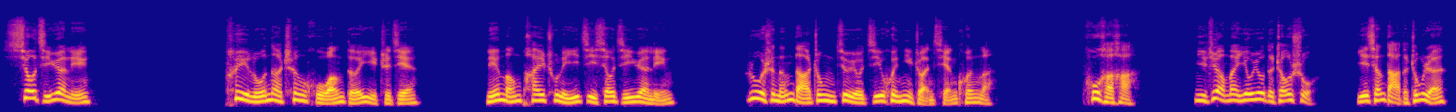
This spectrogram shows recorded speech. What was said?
消极怨灵，佩罗娜趁虎王得意之间，连忙拍出了一记消极怨灵。若是能打中，就有机会逆转乾坤了。呼哈哈，你这样慢悠悠的招数，也想打得中人？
